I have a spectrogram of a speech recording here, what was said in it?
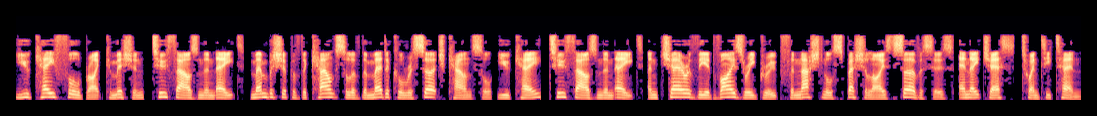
UK Fulbright Commission 2008, membership of the Council of the Medical Research Council UK 2008 and Chair of the Advisory Group for National Specialized Services NHS 2010.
